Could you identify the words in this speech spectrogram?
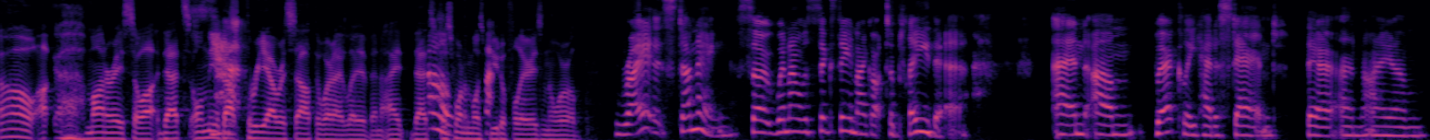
Oh, uh, Monterey. So uh, that's only Yeah. about three hours south of where I live, and I that's just one of the most beautiful areas in the world. Right? It's stunning. So when I was 16, I got to play there. And um, Berklee had a stand there, and I um,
